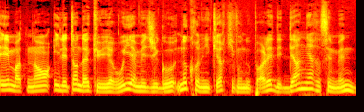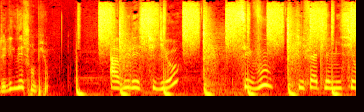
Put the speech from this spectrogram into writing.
Et maintenant, il est temps d'accueillir William et Diego, nos chroniqueurs qui vont nous parler des dernières semaines de Ligue des Champions. À vous les studios, c'est vous qui faites l'émission.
